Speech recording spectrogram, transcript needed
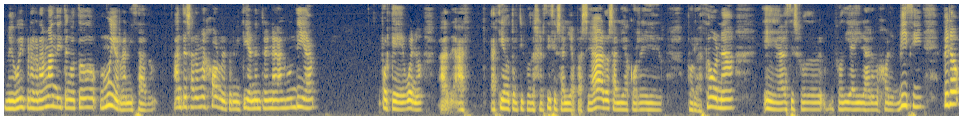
me voy programando y tengo todo muy organizado. Antes a lo mejor me permitían entrenar algún día porque bueno hacía otro tipo de ejercicio. Salía a pasear o salía a correr por la zona eh, a veces podía ir a lo mejor en bici, pero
